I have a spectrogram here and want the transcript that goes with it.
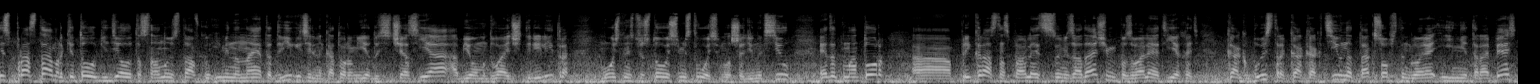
Неспроста маркетологи делают основную ставку именно на этот двигатель, на котором еду сейчас я, объемом 2,4 литра, мощностью 188 лошадиных сил. Этот мотор э, прекрасно справляется со своими задачами, позволяет ехать как быстро, как активно, так, собственно говоря, и не торопясь,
